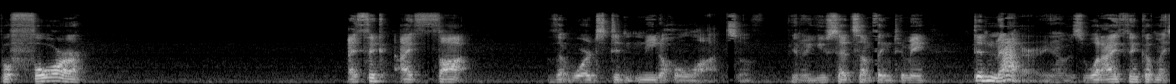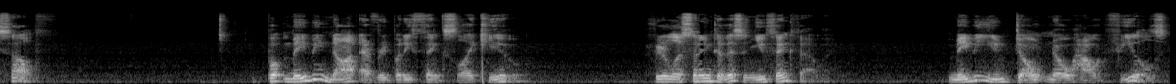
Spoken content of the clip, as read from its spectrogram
Before, I think I thought that words didn't mean a whole lot. So, you know, you said something to me, didn't matter. You know, it was what I think of myself. But maybe not everybody thinks like you. If you're listening to this and you think that way, maybe you don't know how it feels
